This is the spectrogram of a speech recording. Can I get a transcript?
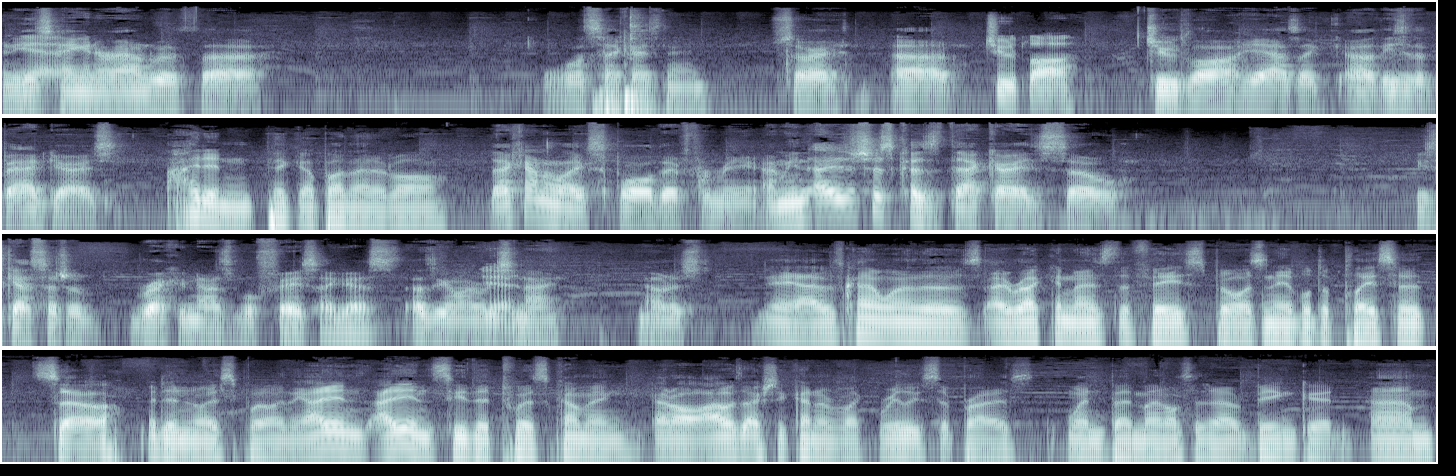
and he's Yeah. hanging around with uh, what's that guy's name? Sorry, uh, Jude Law. Jude Law. Yeah, I was like, oh, these are the bad guys. I didn't pick up on that at all. That kind of like spoiled it for me. I mean, it's just because that guy is so. He's got such a recognizable face. I guess that's the only Yeah. reason I noticed. Yeah, it was kind of one of those. I recognized the face, but wasn't able to place it, so it didn't really spoil anything. I didn't. I didn't see the twist coming at all. I was actually kind of like really surprised when Ben Mendelsohn ended up being good. Um,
